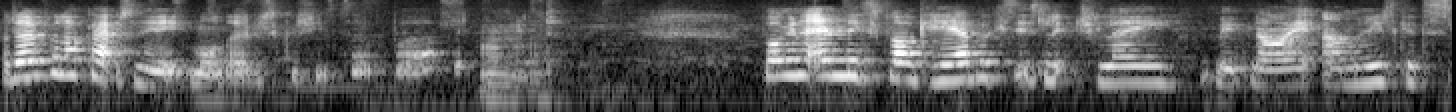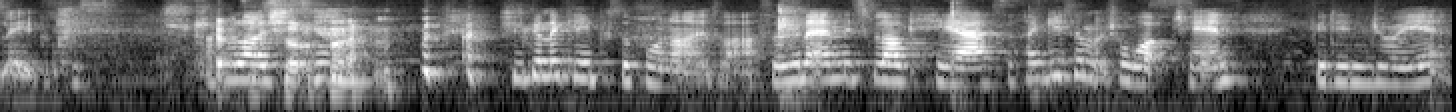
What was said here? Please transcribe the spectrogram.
I don't feel like I actually need more though, just because she's so perfect. I know. But I'm going to end this vlog here because it's literally midnight and we need to go to sleep because I feel like she's gonna, she's gonna keep us up all night as well. So we're gonna end this vlog here. So thank you so much for watching. If you did enjoy it,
